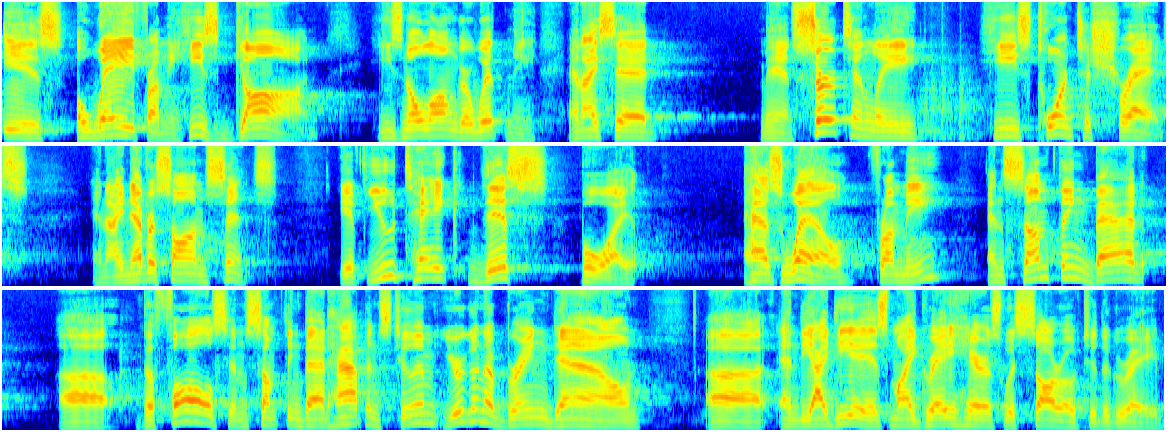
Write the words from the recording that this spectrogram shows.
is away from me, he's gone, he's no longer with me. And I said, Man, certainly he's torn to shreds and I never saw him since. If you take this boy as well from me, and something bad uh, befalls him, something bad happens to him, you're going to bring down, uh, and the idea is, my gray hairs with sorrow to the grave.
